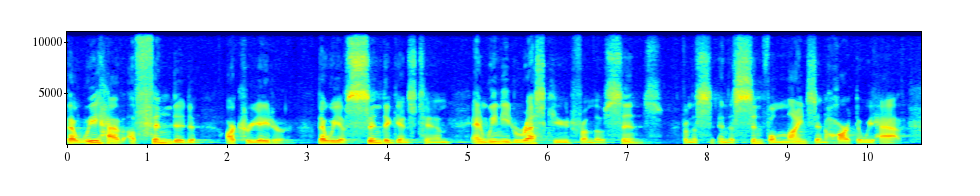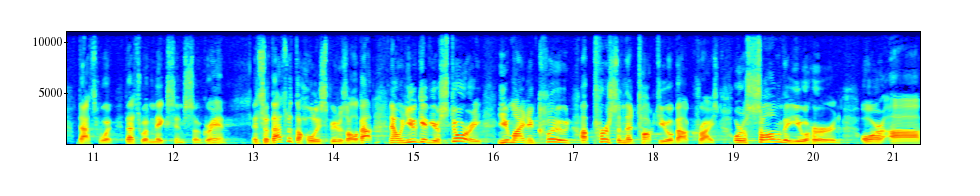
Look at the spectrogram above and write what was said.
that we have offended our Creator, that we have sinned against Him, and we need rescued from those sins, from the, in the sinful mindset and heart that we have. That's what, that's what makes Him so grand. And so that's what the Holy Spirit is all about. Now, when you give your story, you might include a person that talked to you about Christ, or a song that you heard, or uh,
